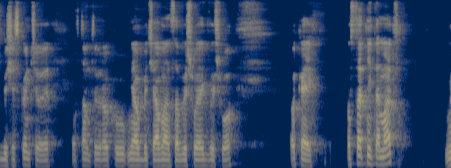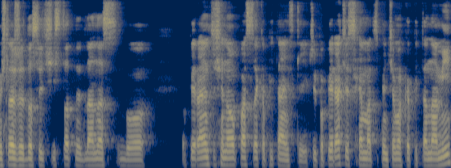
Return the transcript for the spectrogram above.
by się skończyły, bo w tamtym roku miał być awans, a wyszło jak wyszło. Okej, ostatni temat. Myślę, że dosyć istotny dla nas, bo opierający się na opasce kapitańskiej. Czy popieracie schemat z pięcioma kapitanami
